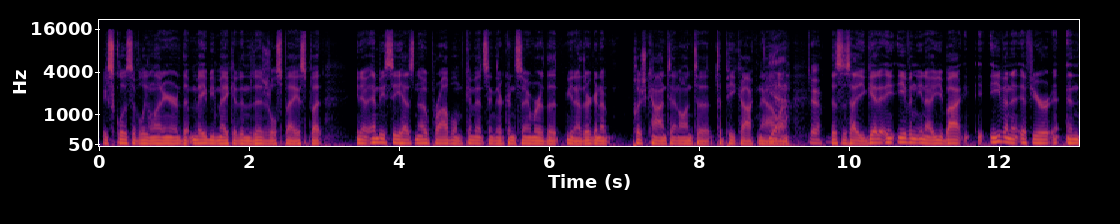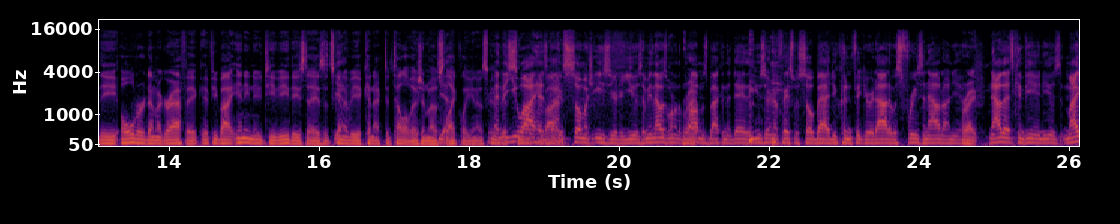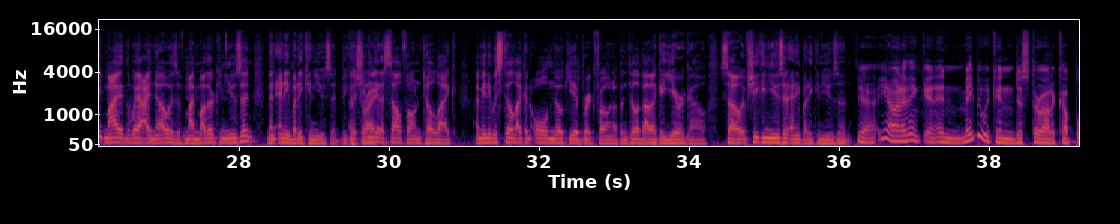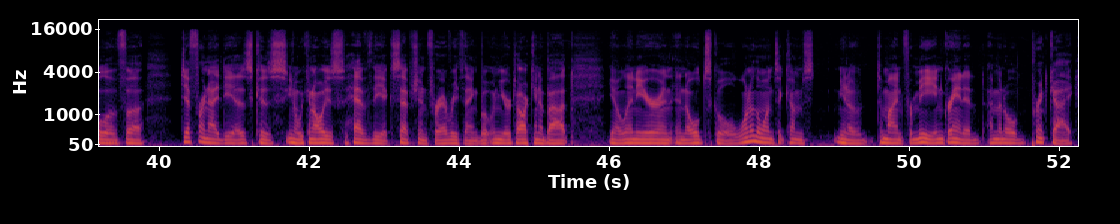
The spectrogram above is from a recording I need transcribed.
exclusively linear that maybe make it in the digital space, but you know, NBC has no problem convincing their consumer that, you know, they're going to push content onto to Peacock now Yeah. and Yeah. this is how you get it. Even, you know, you buy even if you're in the older demographic, if you buy any new TV these days, it's going to be a connected television most Yeah. likely, you know, it's going and to the be a UI smart has gotten so much easier to use. I mean, that was one of the Right. problems back in the day. The user interface was so bad you couldn't figure it out. It was freezing out on you. Right. Now that it's convenient to use, my my the way I know is if my mother can use it, then anybody can use it because That's she didn't get a cell phone until like I mean, it was still like an old Nokia brick phone up until about like a year ago. So if she can use it, anybody can use it. Yeah, you know, and I think, and, and maybe we can just throw out a couple of uh, different ideas because you know we can always have the exception for everything. But when you're talking about, you know, linear and, and old school, one of the ones that comes, you know, to mind for me, and granted, I'm an old print guy,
